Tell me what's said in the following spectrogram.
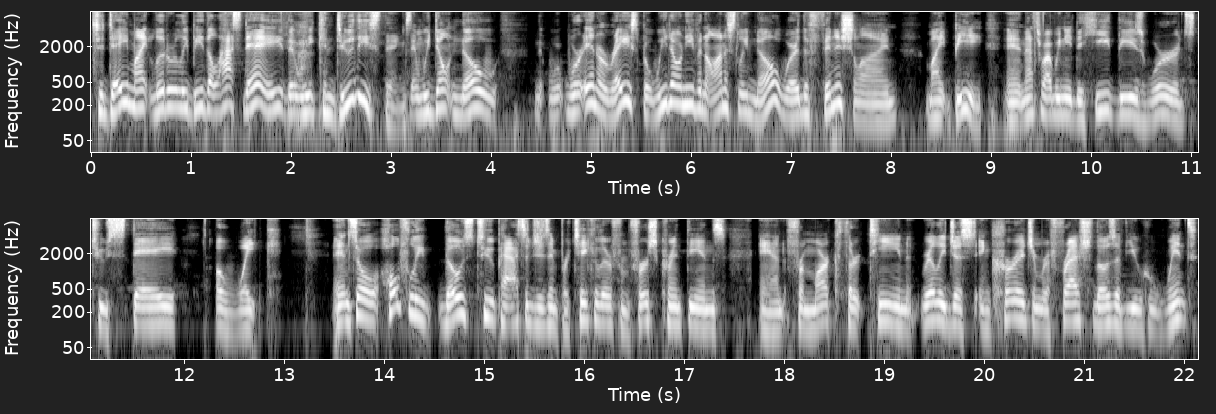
today might literally be the last day that we can do these things. And we don't know we're in a race, but we don't even honestly know where the finish line might be. And that's why we need to heed these words to stay awake. And so hopefully those two passages in particular from 1 Corinthians and from Mark 13 really just encourage and refresh those of you who went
